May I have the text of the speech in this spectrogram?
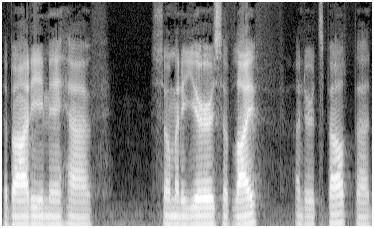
The body may have so many years of life under its belt, but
